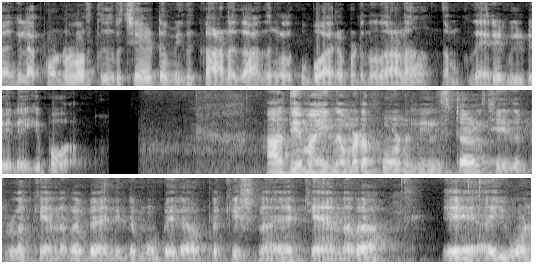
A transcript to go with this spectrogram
ബാങ്കിൽ അക്കൗണ്ട് ഉള്ളവർ തീർച്ചയായിട്ടും ഇത് കാണുക. നിങ്ങൾക്ക് ഉപകാരപ്പെടുന്നതാണ്. നമുക്ക് നേരെ വീഡിയോയിലേക്ക് പോകാം ആദ്യമായി നമ്മുടെ ഫോണിൽ ഇൻസ്റ്റാൾ ചെയ്തിട്ടുള്ള കാനറ ബാങ്കിന്റെ മൊബൈൽ ആപ്ലിക്കേഷനായ Canara A I one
